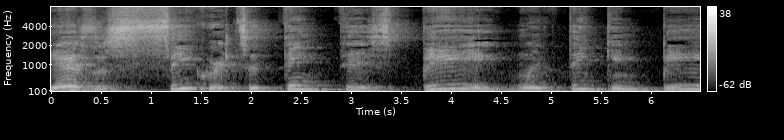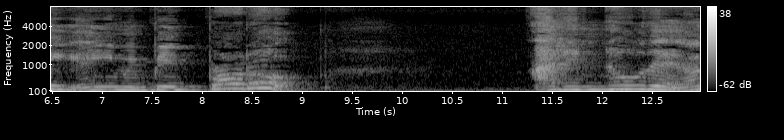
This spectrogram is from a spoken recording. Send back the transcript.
There's a secret to think this big when thinking big ain't even been brought up. I didn't know that. I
